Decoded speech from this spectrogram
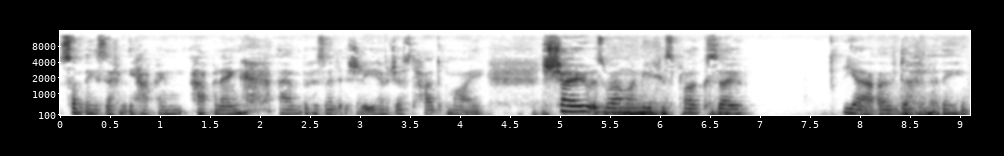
something's definitely happening happening um, because I literally have just had my show as well, my mucus plug. So yeah, I've definitely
